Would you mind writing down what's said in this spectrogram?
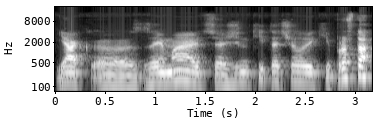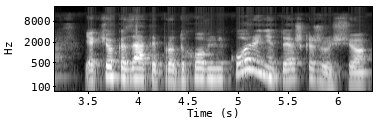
як е, займаються жінки та чоловіки. Просто якщо казати про духовні корені, то я ж кажу, що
